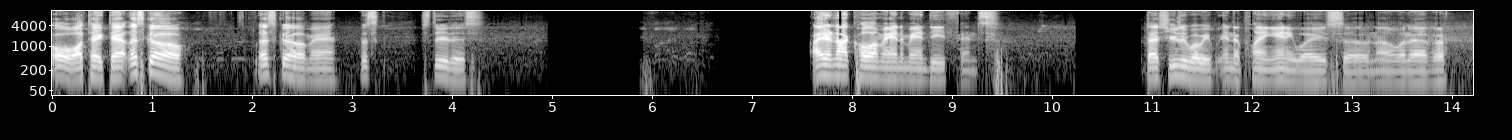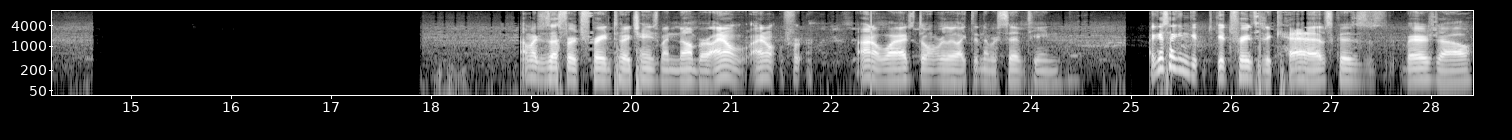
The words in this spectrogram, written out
Oh, I'll take that. Let's go. Let's go, man. Let's let's do this. I did not call a man-to-man defense. That's usually what we end up playing anyway, so no, whatever. I might just ask for a trade until I change my number. I don't, I don't, for, I don't know why. I just don't really like the number 17. I guess I can get get traded to the Cavs because Bergeau.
